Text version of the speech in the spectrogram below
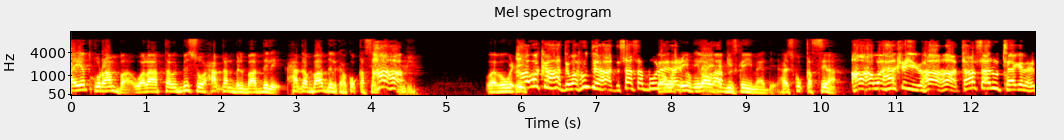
aayad qur'aanba. Walaa talbisuu xaqan bilbaadili xaqa baadilka ku qasin. Waaba ha wa ka haade waa runtii haade saasaan buu leeyahay ilaahay xaggiis ka yimaade. Ha isku qasina. Ha ha waa ha ka yimi ha ha. Taasaanuu taaganahay.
